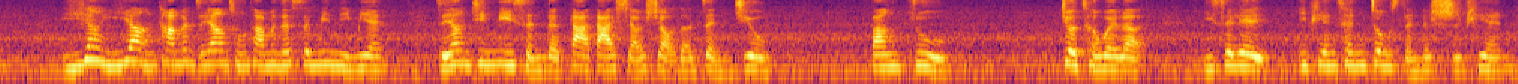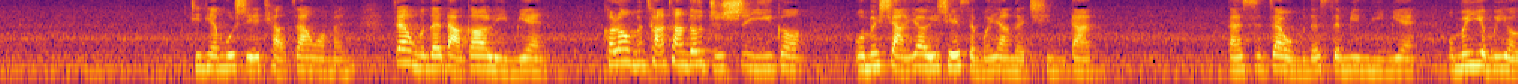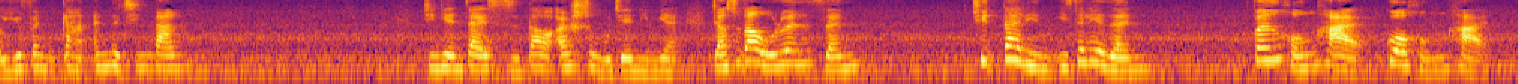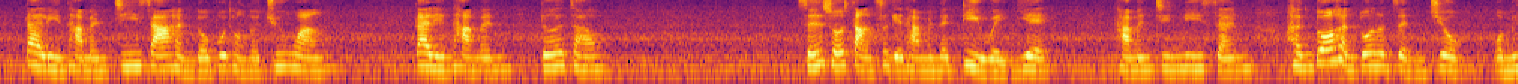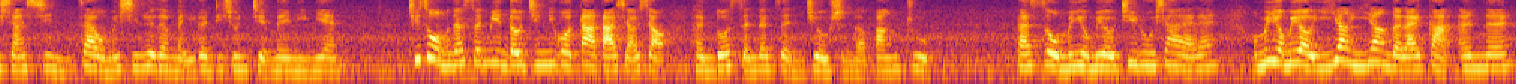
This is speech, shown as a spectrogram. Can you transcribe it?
一样一样，他们怎样从他们的生命里面怎样经历神的大大小小的拯救、帮助，就成为了以色列一篇称颂神的诗篇。今天牧师也挑战我们，在我们的祷告里面，可能我们常常都只是一个我们想要一些什么样的清单，但是在我们的生命里面，我们有没有一份感恩的清单？今天在十到二十五节里面讲述到，无论神去带领以色列人分红海过红海，带领他们击杀很多不同的君王，带领他们得着神所赏赐给他们的地伟业，他们经历神很多很多的拯救。我们相信，在我们新锐的每一个弟兄姐妹里面，其实我们的生命都经历过大大小小很多神的拯救、神的帮助。但是我们有没有记录下来呢？我们有没有一样一样的来感恩呢？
